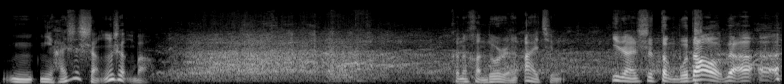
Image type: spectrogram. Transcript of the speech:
你你还是省省吧。可能很多人爱情依然是等不到的。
